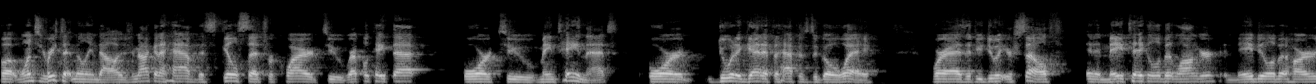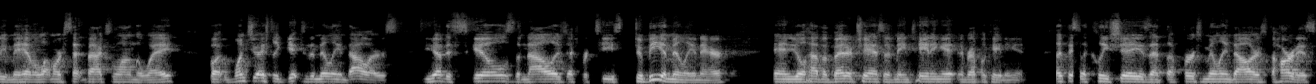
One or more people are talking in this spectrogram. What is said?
But once you reach that million dollars, you're not going to have the skill sets required to replicate that or to maintain that or do it again if it happens to go away. Whereas if you do it yourself, and it may take a little bit longer, it may be a little bit harder, you may have a lot more setbacks along the way. But once you actually get to the million dollars, you have the skills, the knowledge, expertise to be a millionaire, and you'll have a better chance of maintaining it and replicating it. Like the cliche is that the first million dollars is the hardest,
